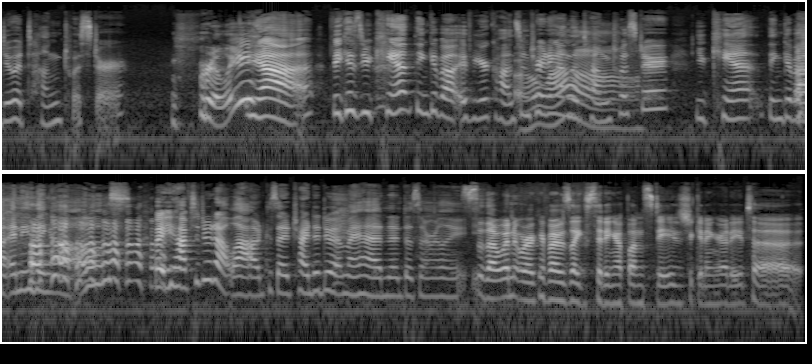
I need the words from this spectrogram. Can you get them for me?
do a tongue twister. really? Yeah, because you can't think about if you're concentrating on the tongue oh, twister, you can't think about anything else. But you have to do it out loud because I tried to do it in my head and it doesn't really. So that wouldn't work if I was like sitting up on stage getting ready to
